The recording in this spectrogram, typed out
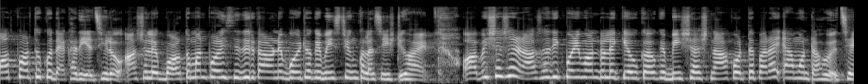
মত পার্থক্য দেখা দিয়েছিল। আসলে বর্তমান পরিস্থিতির কারণে বৈঠকে বিশৃঙ্খলা সৃষ্টি হয়। অবিশ্বাসের রাজনৈতিক পরিমণ্ডলে কেউ কাউকে বিশ্বাস না করতে পারায় এমনটা হয়েছে।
